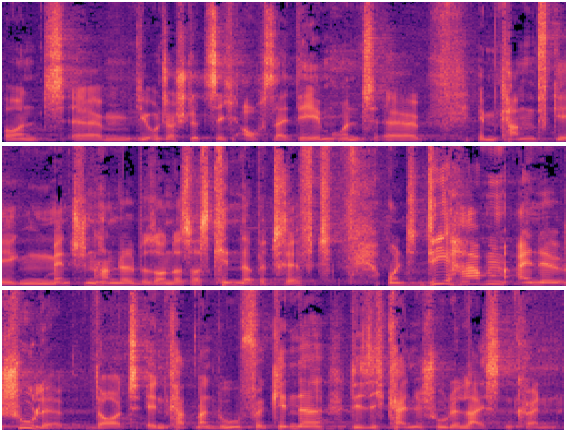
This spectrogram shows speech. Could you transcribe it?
Und ähm, die unterstütze ich auch seitdem und äh, im Kampf gegen Menschenhandel, besonders was Kinder betrifft. Und die haben eine Schule dort in Kathmandu für Kinder, die sich keine Schule leisten können.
